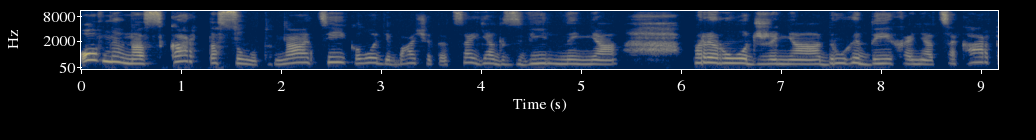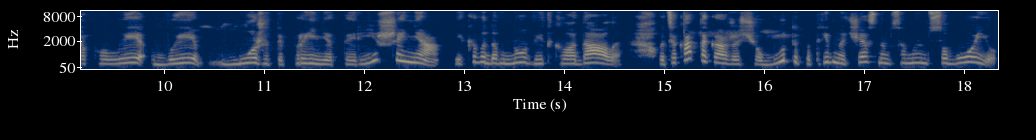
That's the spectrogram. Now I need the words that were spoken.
Овни в нас карта суд. На цій колоді, бачите, це як звільнення, переродження, друге дихання. Це карта, коли ви можете прийняти рішення, яке ви давно відкладали. Оця карта каже, що бути потрібно чесним самим собою.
